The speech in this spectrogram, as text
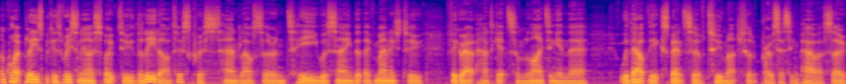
I'm quite pleased because recently I spoke to the lead artist, Chris Handlauser, and he was saying that they've managed to figure out how to get some lighting in there without the expense of too much sort of processing power. So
